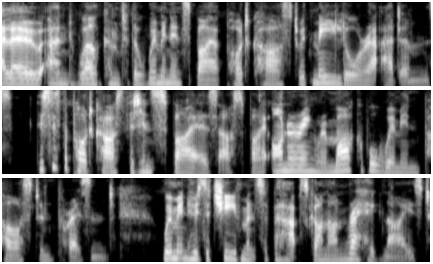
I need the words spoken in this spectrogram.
Hello, and welcome to the Women Inspire podcast with me, Laura Adams. This is the podcast that inspires us by honouring remarkable women, past and present. Women whose achievements have perhaps gone unrecognised,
